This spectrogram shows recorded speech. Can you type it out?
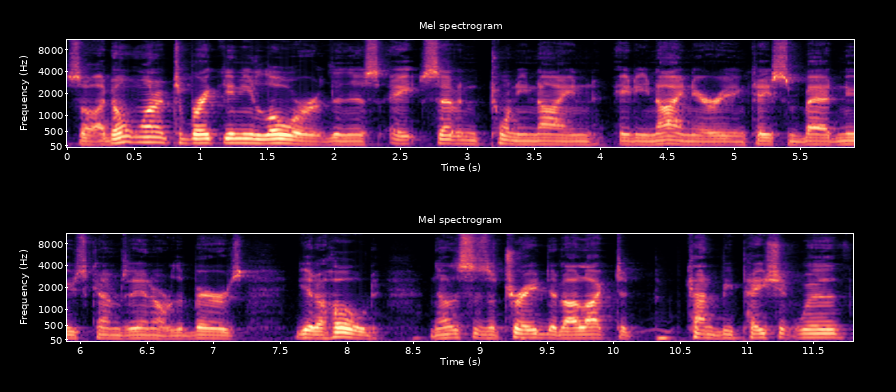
So I don't want it to break any lower than this 8729.89 area in case some bad news comes in or the bears get a hold. Now this is a trade that I like to kind of be patient with.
